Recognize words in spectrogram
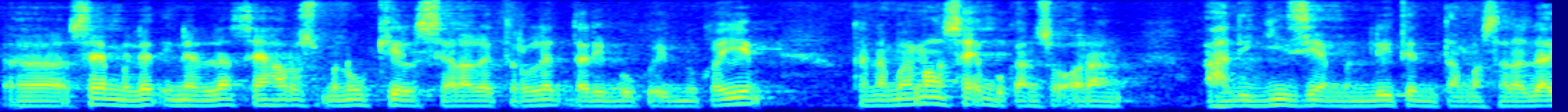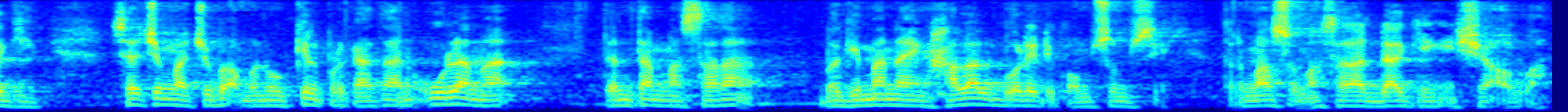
uh, saya melihat ini adalah saya harus menukil secara letterlet dari buku Ibnu Qayyim. Karena memang saya bukan seorang ahli gizi yang meneliti tentang masalah daging. Saya cuma coba menukil perkataan ulama tentang masalah bagaimana yang halal boleh dikonsumsi. Termasuk masalah daging insya Allah.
